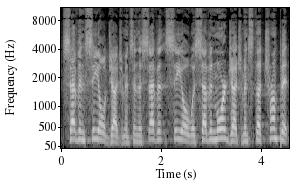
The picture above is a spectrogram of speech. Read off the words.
seven seal judgments and the seventh seal was seven more judgments, the trumpet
